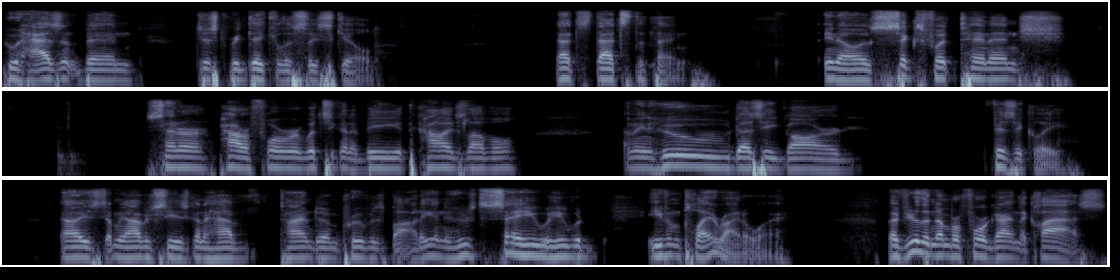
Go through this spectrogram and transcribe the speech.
who hasn't been just ridiculously skilled. That's that's the thing. You know, six foot ten inch center power forward. What's he going to be at the college level? I mean, who does he guard physically? Now he's. I mean, obviously he's going to have time to improve his body, and who's to say he, he would even play right away? But if you're the number four guy in the class,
